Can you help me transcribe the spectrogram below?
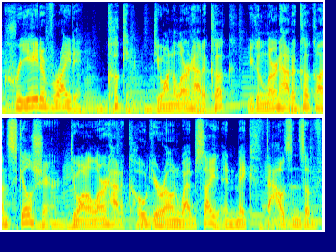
creative writing, cooking. Do you want to learn how to cook? You can learn how to cook on Skillshare. Do you want to learn how to code your own website and make thousands of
